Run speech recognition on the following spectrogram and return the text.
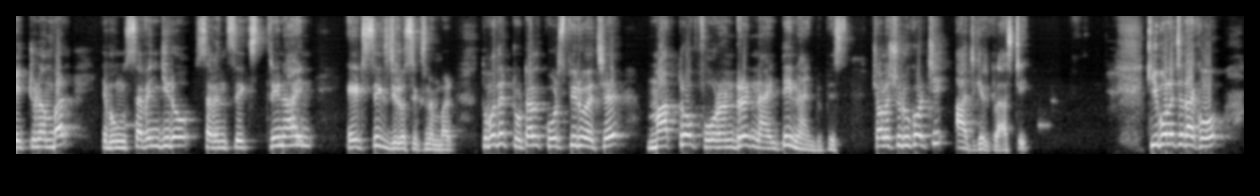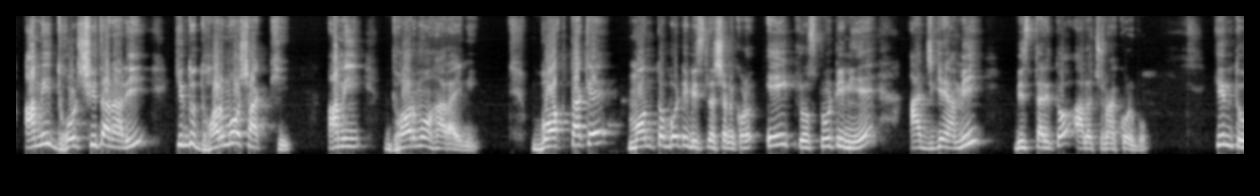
eight two number এবং seven zero seven six three nine eight six zero six number. তোমাদের টোটাল কোর্স ফি রয়েছে মাত্র four hundred ninety nine rupees চলো শুরু করছি আজকের ক্লাসটি কি বলেছে দেখো, আমি ধর্ষিতা নারী, কিন্তু ধর্ম সাক্ষী। আমি ধর্ম হারাইনি। বক্তাকে মন্তব্যটি বিশ্লেষণ করো। এই প্রশ্নটি নিয়ে আজকে আমি বিস্তারিত আলোচনা করব। কিন্তু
